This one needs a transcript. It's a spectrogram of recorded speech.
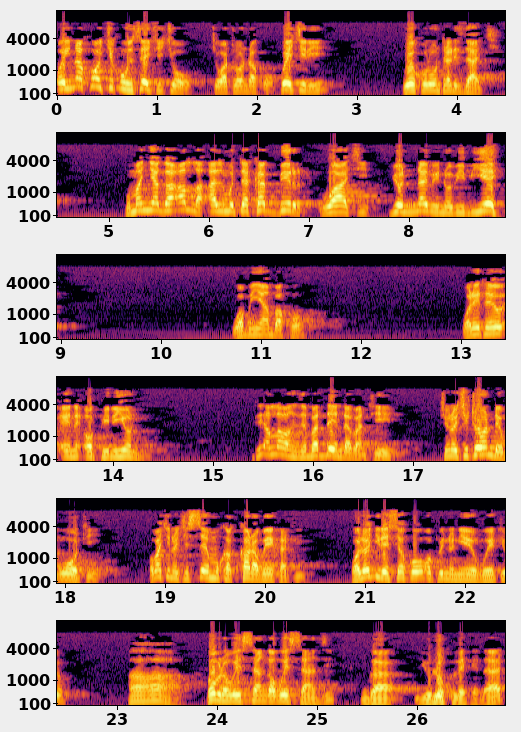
Olinako ki ku nsi ekikyo kyewatondako kwekiri weekuluntaliza ki? Mu mannya ga allah al mutakabbir lwaki byonna bino bibye? Wamuyambako? Waleetayo an opinion. Nti allah wange mbadde ndaba nti kino kitonde bwoti oba kino kiseemu kakkala bwe kati wali ogireseko opinion eyo bwetyo wabula weesanga bwesanzi nga you look like that.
